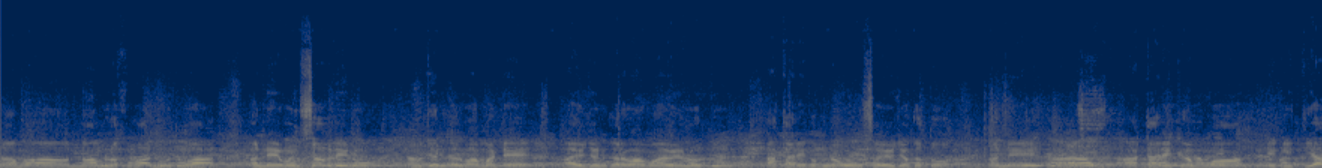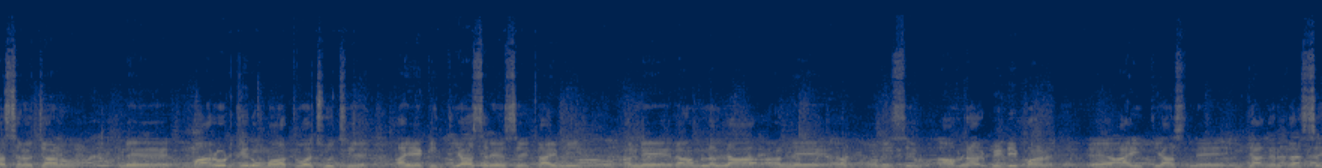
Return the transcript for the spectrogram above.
નામ નામ લખવા, નોંધવા અને વંશાવલીનું પૂજન કરવા માટે આયોજન કરવામાં આવેલું હતું. આ કાર્યક્રમનો હું સંયોજક હતો અને આ કાર્યક્રમમાં એક ઇતિહાસ રચાણો અને બારોટજીનું મહત્ત્વ શું છે, આ એક ઇતિહાસ રહેશે કાયમી અને રામલલ્લા અને ભવિષ્ય, આવનાર પેઢી પણ આ ઇતિહાસને ઉજાગર કરશે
